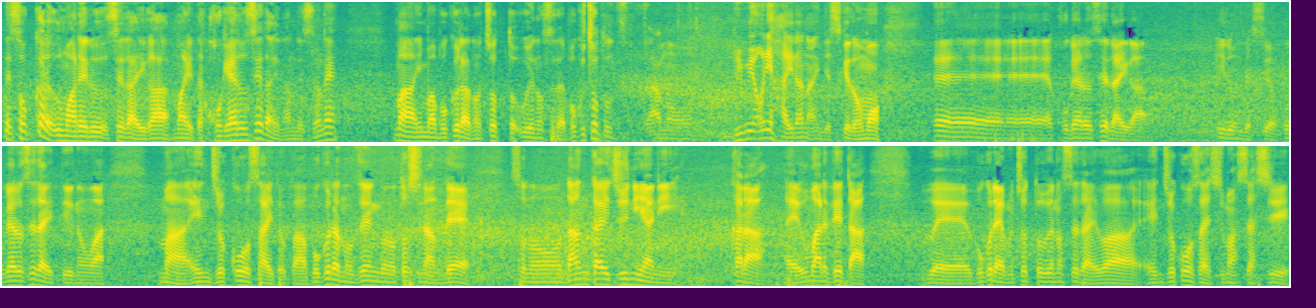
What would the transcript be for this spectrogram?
でそこから生まれる世代が、まあ、ったらコギャル世代なんですよね。まあ今僕らのちょっと上の世代僕ちょっとあの微妙に入らないんですけども、えー、コギャル世代がいるんですよ。コギャル世代っていうのはまあ援助交際とか僕らの前後の年なんでその団塊ジュニアにから、えー生まれ出た、えー僕らよりもちょっと上の世代は援助交際しましたし、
